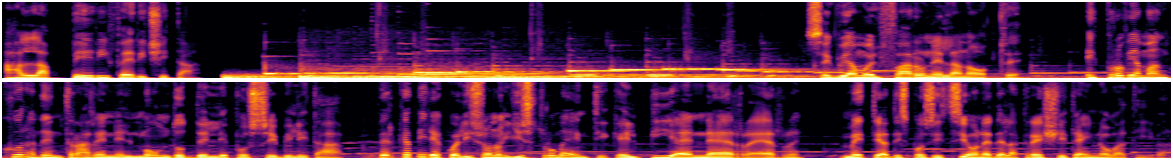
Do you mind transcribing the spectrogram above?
alla perifericità. Seguiamo il faro nella notte e proviamo ancora ad entrare nel mondo delle possibilità per capire quali sono gli strumenti che il PNRR mette a disposizione della crescita innovativa.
